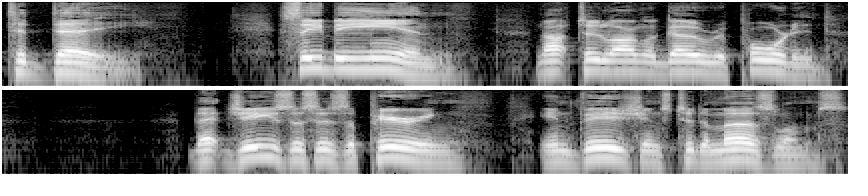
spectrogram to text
today, CBN not too long ago reported that Jesus is appearing in visions to the Muslims.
